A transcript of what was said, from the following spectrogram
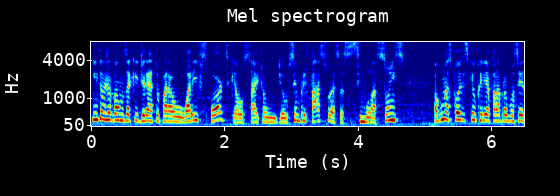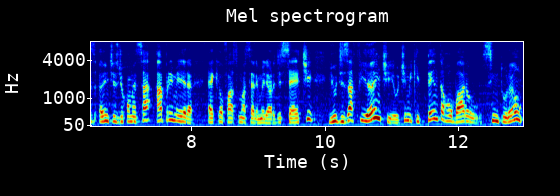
Então já vamos aqui direto para o What If Sports, que é o site onde eu sempre faço essas simulações Algumas coisas que eu queria falar pra vocês antes de começar. A primeira é que eu faço uma série melhor de 7, e o desafiante, o time que tenta roubar o cinturão,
